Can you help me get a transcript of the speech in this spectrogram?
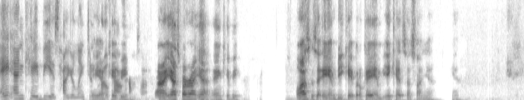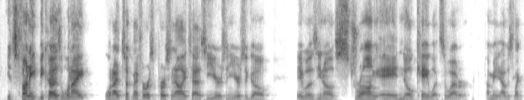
A N K B is how your LinkedIn profile ANKB? comes up. All right. Yeah, that's about right. Yeah, ANKB. Oh, I mm-hmm. was gonna say A and BK, but okay, A and BK, that's fine. Yeah, yeah. It's funny because when I when I took my first personality test years and years ago, it was you know strong A, no K whatsoever. I mean, I was like,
